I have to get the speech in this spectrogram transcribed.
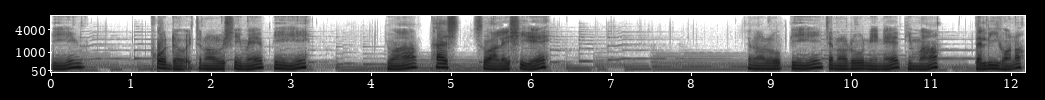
ပြီးရင် port တို့ကျွန်တော်တို့ရှိမယ်ပြီးရင်ဒီမှာ patch ဆိုတာလည်းရှိတယ်ကျွန်တော်တို့ပြီးရင်ကျွန်တော်တို့အနေနဲ့ဒီမှာ delete ပေါ့နော်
